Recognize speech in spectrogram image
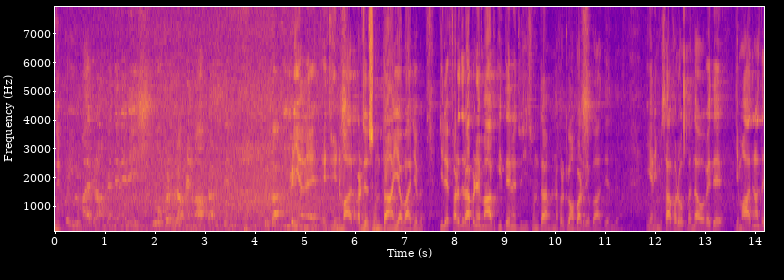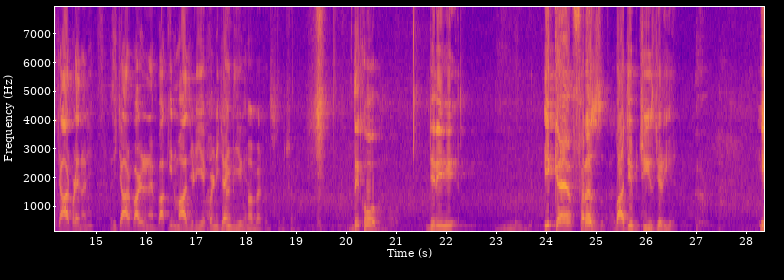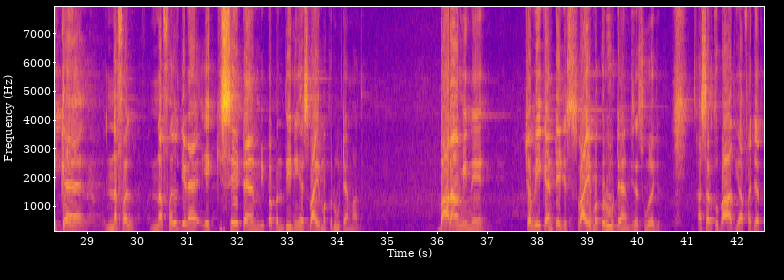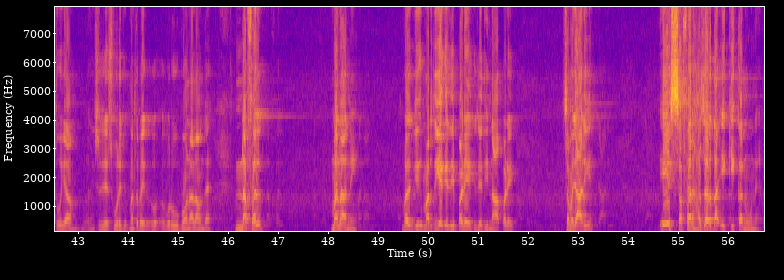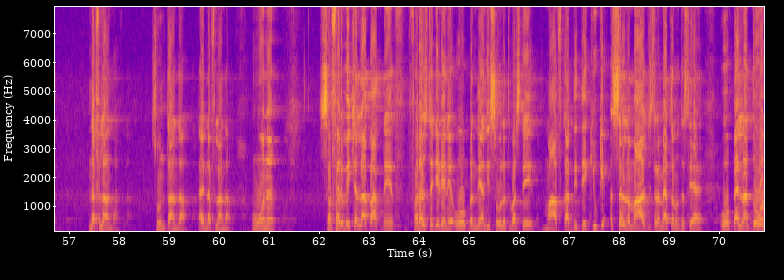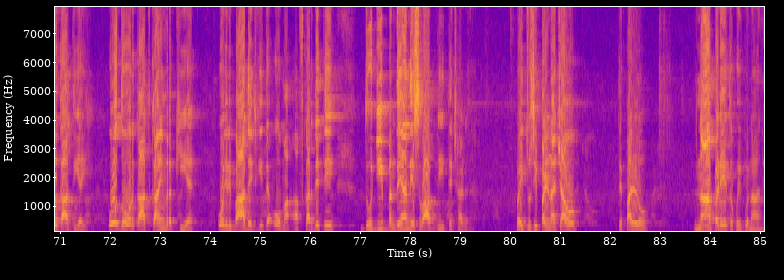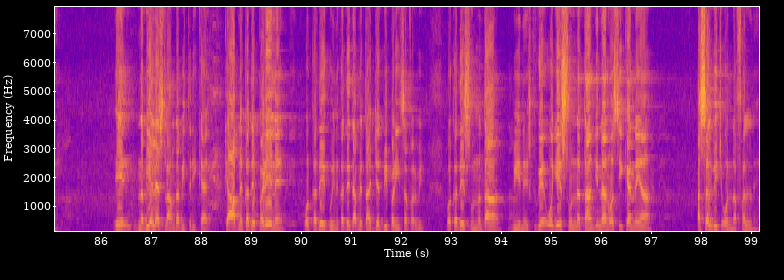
ਜੀ। ਜਿਹੜੀਆਂ ਨੇ ਇਹ ਤੁਸੀਂ ਨਮਾਜ਼ ਪੜ੍ਹਦੇ ਹੋ ਸੁਨਤਾਂ ਜਾਂ ਵਾਜਬ ਜਿਹੜੇ ਫਰਜ਼ ਰੱਬ ਨੇ ਮਾਫ ਕੀਤੇ ਨੇ ਤੁਸੀਂ ਸੁਨਤਾਂ ਨਫਲ ਕਿਉਂ ਪੜ੍ਹਦੇ ਹੋ ਬਾਅਦ ਦੇ ਅੰਦਰ ਯਾਨੀ ਮੁਸਾਫਰ ਬੰਦਾ ਹੋਵੇ ਤੇ ਜਮਾਤ ਨਾਲ ਤਾਂ ਚਾਰ ਪੜ੍ਹੇ ਨਾ ਜੀ ਅਸੀਂ ਚਾਰ ਪੜ੍ਹ ਲੈਣੇ ਬਾਕੀ ਨਮਾਜ਼ ਜਿਹੜੀ ਹੈ ਪੜ੍ਹਨੀ ਚਾਹੀਦੀ ਹੈ ਹਾਂ ਬੈਠੋ ਤੁਸੀਂ ਮਾਸ਼ਾਅੱਲਾ ਦੇਖੋ ਜਿਹੜੀ ਇੱਕ ਹੈ ਫਰਜ਼ ਵਾਜਿਬ ਚੀਜ਼ ਜਿਹੜੀ ਹੈ ਇੱਕ ਹੈ ਨਫਲ ਨਫਲ ਜਿਹੜਾ ਹੈ, ਇਹ ਕਿਸੇ ਟਾਈਮ ਵੀ ਪਾਬੰਦੀ ਨਹੀਂ ਹੈ, ਸਵਾਏ ਮਕਰੂ ਟਾਈਮਾਂ ਤੇ। 12 ਮਹੀਨੇ 24 ਘੰਟੇ ਚ ਸਵਾਏ ਮਕਰੂ ਟਾਈਮ ਜਿਵੇਂ ਸੂਰਜ ਅਸਰ ਤੋਂ ਬਾਅਦ ਜਾਂ ਫਜਰ ਤੋਂ ਜਾਂ ਜੇ ਸੂਰਜ ਮਤਲਬ ਗਰੂਬ ਹੋਣ ਵਾਲਾ ਹੁੰਦਾ ਨਫਲ ਮਨਾ ਨਹੀਂ। ਮਤਲਬ ਜੀ ਮਰਜ਼ੀ ਹੈ ਕਿ ਜੀ ਪੜੇ ਕਿਸੇ ਦੀ ਨਾ ਪੜੇ ਸਮਝ ਆ ਰਹੀ ਹੈ? ਇਹ ਸਫਰ ਹਜ਼ਰ ਦਾ ਇੱਕ ਹੀ ਕਾਨੂੰਨ ਹੈ, ਨਫਲਾਂ ਦਾ। ਸੁਨਤਾਂ ਦਾ ਨਫਲਾਂ ਦਾ। ਹੁਣ ਸਫਰ ਵਿੱਚ ਅੱਲਾਹ ਪਾਕ ਨੇ ਫਰਜ਼ ਤੇ ਜਿਹੜੇ ਨੇ ਉਹ ਬੰਦਿਆਂ ਦੀ ਸਹੂਲਤ ਵਾਸਤੇ ਮਾਫ ਕਰ ਦਿੱਤੇ, ਕਿਉਂਕਿ ਅਸਲ ਨਮਾਜ਼ ਜਿਸ ਤਰ੍ਹਾਂ ਮੈਂ ਤੁਹਾਨੂੰ ਦੱਸਿਆ ਉਹ ਪਹਿਲਾਂ ਦੋ ਰਕਾਤ ਹੀ ਆਈ। ਉਹ ਦੋ ਰਕਾਤ ਕਾਇਮ ਰੱਖੀ ਹੈ, ਉਹ ਜਿਹੜੀ ਬਾਅਦ ਵਿੱਚ ਕੀਤਾ, ਉਹ ਮਾਫ ਕਰ ਦਿੱਤੀ। ਦੂਜੀ ਬੰਦਿਆਂ ਦੀ ਸਵਾਬ ਦੀ ਤੇ ਛੱਡ। ਬਈ ਤੁਸੀਂ ਪੜ੍ਹਨਾ ਚਾਹੋ ਤੇ ਪੜ੍ਹ ਲਓ। ਨਾ ਪੜ੍ਹੇ ਤਾਂ ਕੋਈ ਗੁਨਾਹ ਨਹੀਂ। ਇਹ ਨਬੀ ਅਲੈਹ ਇਸਲਾਮ ਦਾ ਵੀ ਤਰੀਕਾ ਹੈ ਕਿ ਆਪਨੇ ਕਦੇ ਪੜ੍ਹੇ ਨੇ ਔਰ ਕਦੇ ਕੋਈ ਨਹੀਂ ਕਦੇ ਤਾਂ ਆਪਨੇ ਤਹਜਦ ਵੀ ਪੜ੍ਹੀ ਸਫਰ ਵੀ ਔਰ ਕਦੇ ਸੁਨਨਤਾਂ ਵੀ ਨੇ ਕਿਉਂਕਿ ਉਹ ਜੇ ਸੁਨਨਤਾਂ ਜਿਨ੍ਹਾਂ ਨੂੰ ਅਸੀਂ ਕਹਿੰਦੇ ਆ ਅਸਲ ਵਿੱਚ ਉਹ ਨਫਲ ਨੇ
